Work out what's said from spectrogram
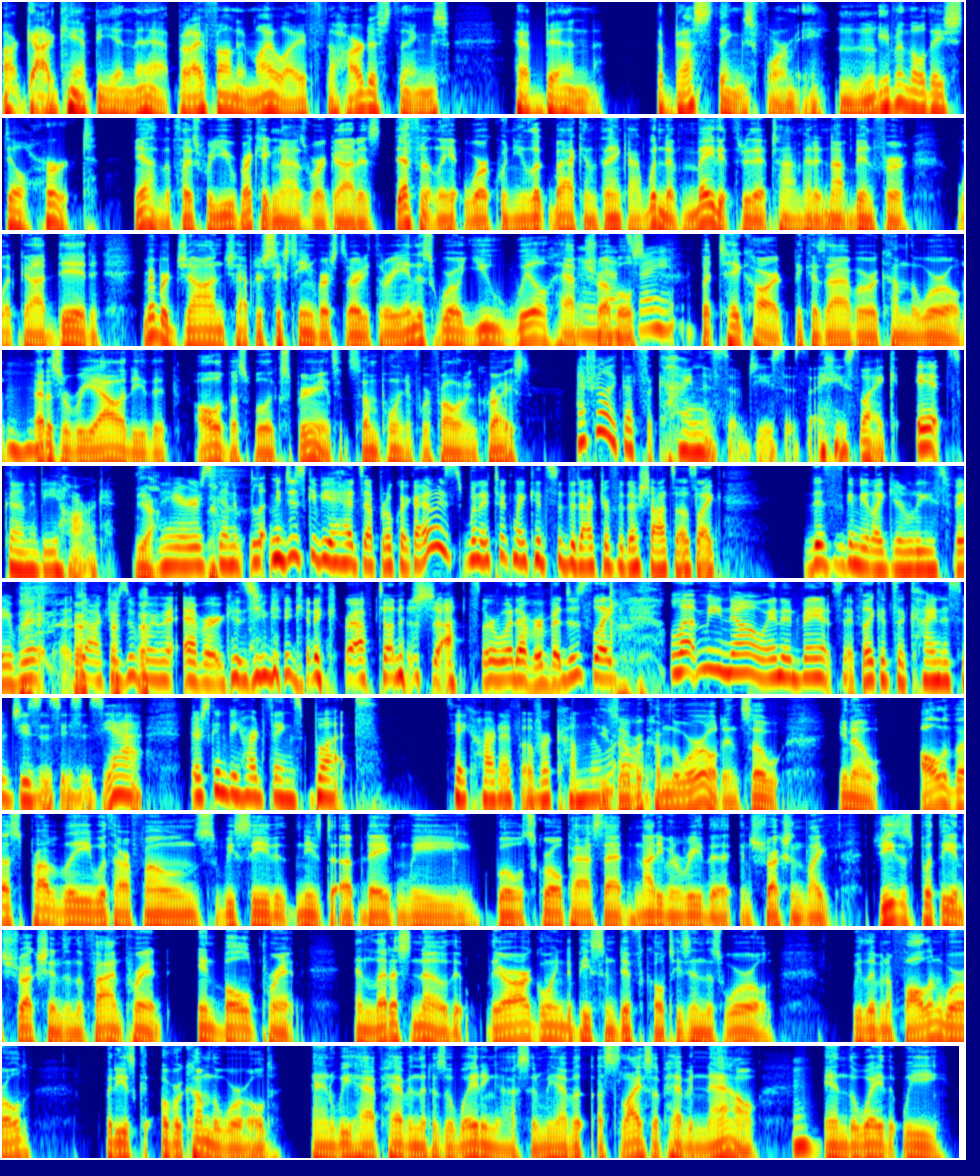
oh, God can't be in that. But I found in my life the hardest things have been the best things for me, hmm even though they still hurt. Yeah, the place where you recognize where God is definitely at work when you look back and think, I wouldn't have made it through that time had it not been for what God did. Remember John chapter 16, verse 33 In this world you will have troubles, Mm, That's right. but take heart because I have overcome the world. Mhm. That is a reality that all of us will experience at some point if we're following Christ. I feel like that's the kindness of Jesus that he's like, it's going to be hard. Yeah. There's going to, let me just give you a heads up real quick. I always, when I took my kids to the doctor for their shots, I was like, this is going to be like your least favorite uh, doctor's appointment ever because you're going to get a crap ton of shots or whatever. But just like, let me know in advance. I feel like it's the kindness of Jesus. He says, yeah, there's going to be hard things, but take heart. I've overcome the He's world. overcome the world. And so, you know, all of us probably with our phones, we see that it needs to update and we will scroll past that and not even read the instructions. Like Jesus put the instructions in the fine print in bold print and let us know that there are going to be some difficulties in this world. We live in a fallen world, but He has overcome the world and we have heaven that is awaiting us. And we have a, a slice of heaven now Mm. in the way that we,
